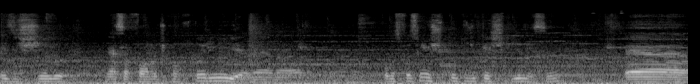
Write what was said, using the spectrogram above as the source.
existindo nessa forma de consultoria, né, na, como se fosse um instituto de pesquisa, assim. É,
